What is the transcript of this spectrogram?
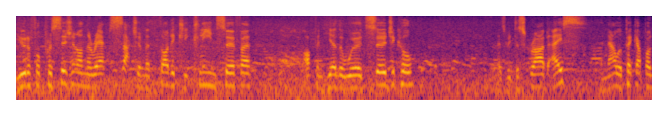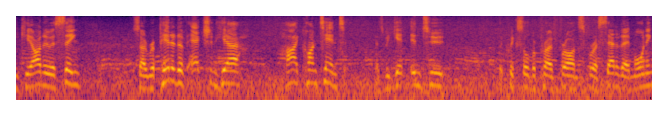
Beautiful precision on the wrap. Such a methodically clean surfer. Often hear the word surgical as we describe Ace. And now we'll pick up on Keanu Asing. So repetitive action here, high content as we get into the Quiksilver Pro France for a Saturday morning.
